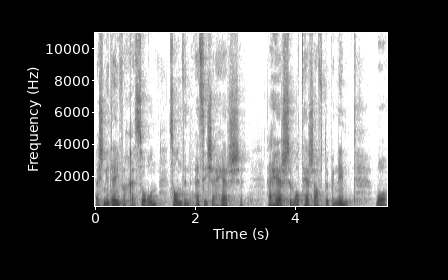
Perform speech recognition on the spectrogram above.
es ist nicht einfach ein Sohn, sondern es ist ein Herrscher. Ein Herrscher, der die Herrschaft übernimmt, der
